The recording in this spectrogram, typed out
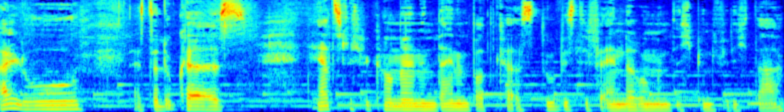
Hallo, da ist der Lukas. Herzlich willkommen in deinem Podcast. Du bist die Veränderung und ich bin für dich da.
